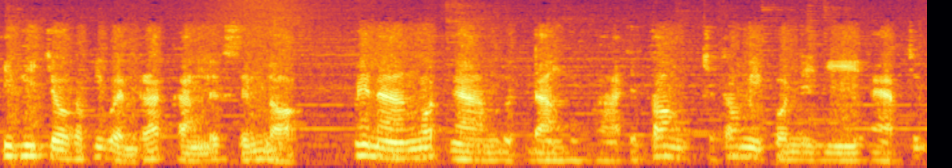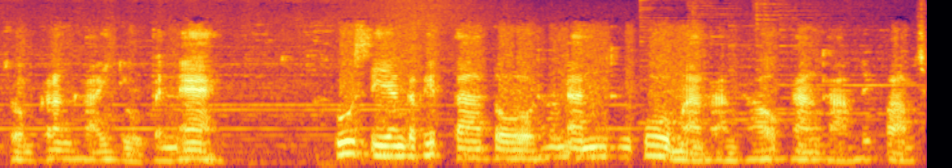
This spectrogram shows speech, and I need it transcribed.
ที่พี่โจกับพี่เหวินรักกันลึกซึ้งหรอกแม่นางงดงามดุดดังบุภาจะต้องจะต้องมีคนดีๆแอบชื่นชมครั่งไคล้อยู่เป็นแน่ ผู้เสียงกระพริบตาโตเท่านั้นทั้งคู่มาทางเขาพลางถามด้วยความฉ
